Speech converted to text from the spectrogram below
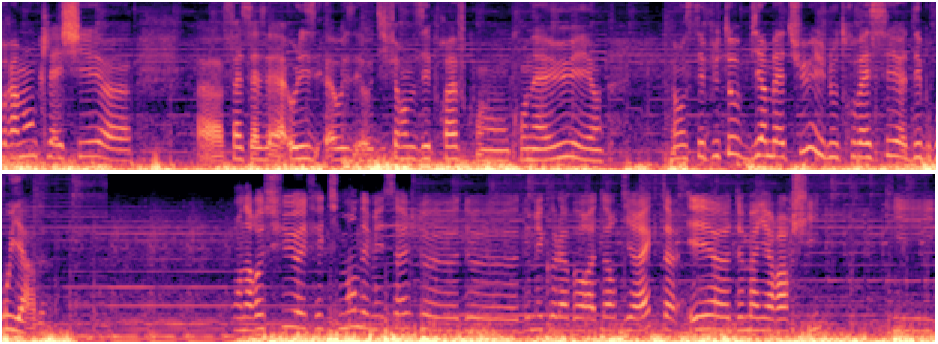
Ça aurait pu vraiment clasher face aux, différentes épreuves qu'on a eues et on s'était plutôt bien battu et je nous trouve assez débrouillarde. On a reçu effectivement des messages de, mes collaborateurs directs et euh, de ma hiérarchie qui,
